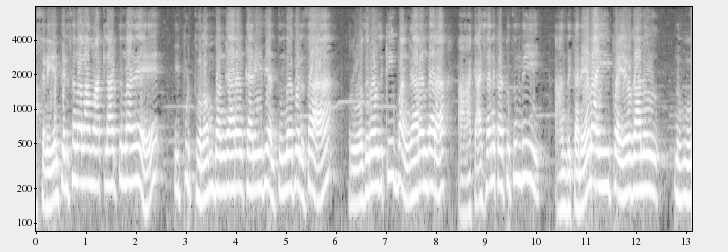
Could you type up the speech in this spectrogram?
అసలేం తెలుసని అలా మాట్లాడుతున్నావే? ఇప్పుడు తులం బంగారం ఖరీదు ఎంతుందో తెలుసా? రోజు రోజుకి బంగారం ధర ఆకాశానికి అంటుతుంది అందుకనే నా ఈ ప్రయోగాలు. నువ్వు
